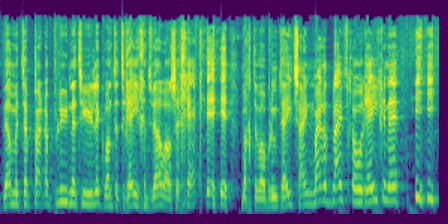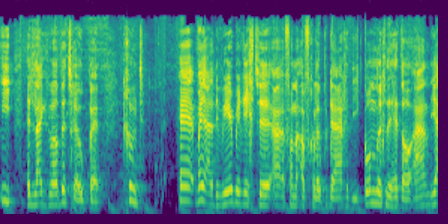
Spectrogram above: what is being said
wel met een paraplu natuurlijk, want het regent wel als een gek. Mag er wel bloedheet zijn, maar het blijft gewoon regenen. het lijkt wel de tropen. Goed. Eh, maar ja, de weerberichten eh, van de afgelopen dagen die kondigden het al aan. Ja,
